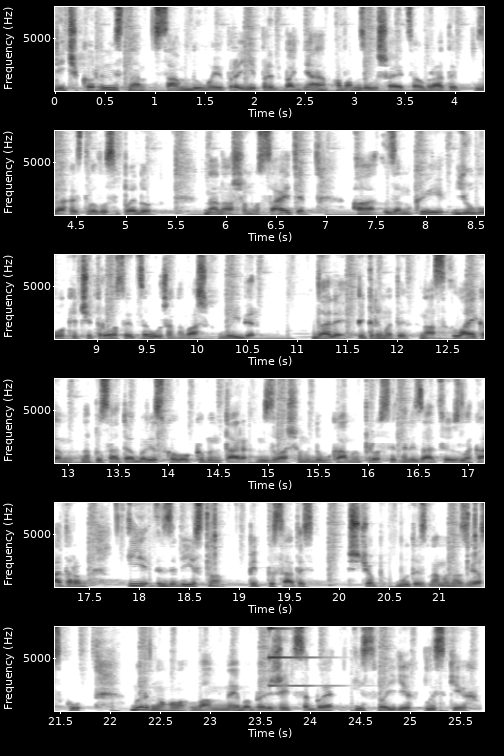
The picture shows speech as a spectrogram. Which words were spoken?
Річ корисна, сам думаю про її придбання, а вам залишається обрати захист велосипеду на нашому сайті. А замки, юлоки чи троси це вже на ваш вибір. Далі підтримати нас лайком, написати обов'язково коментар з вашими думками про сигналізацію з локатором, і, звісно, підписатись, щоб бути з нами на зв'язку. Мирного вам неба, бережіть себе і своїх близьких.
